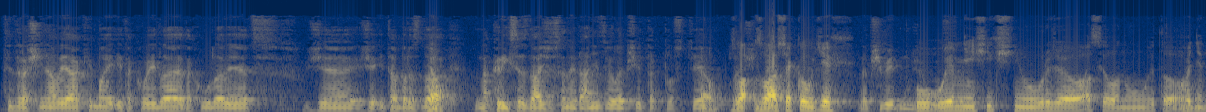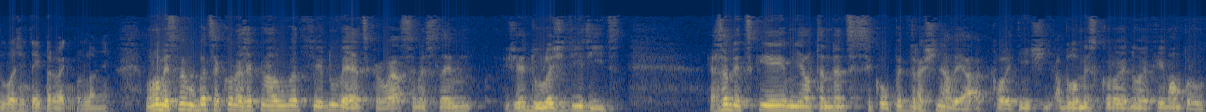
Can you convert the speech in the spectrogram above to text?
ty dražší navijáky mají i takovýhle, takovouhle věc, že, že i ta brzda, jo. na který se zdá, že se nedá nic vylepšit, tak prostě... Jo. Zva, zvlášť jako u těch lepší být může, u, prostě. ujemnějších šňůr že jo, a silonů je to no. hodně důležitý prvek, podle mě. No, my jsme vůbec jako neřekli na vůbec jednu věc, kterou já si myslím, že je důležitý říct. Já jsem vždycky měl tendenci si koupit dražší naviják, kvalitnější, a bylo mi skoro jedno, jaký mám prut.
